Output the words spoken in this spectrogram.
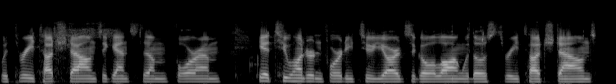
with three touchdowns against them for him. He had 242 yards to go along with those three touchdowns.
